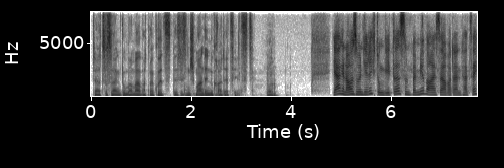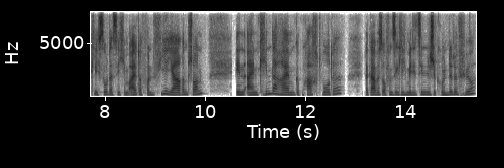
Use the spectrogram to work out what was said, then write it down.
da zu sagen, du Mama, warte mal kurz, das ist ein Schmarrn, den du gerade erzählst. Ja? Ja, genau so in die Richtung geht das. Und bei mir war es aber dann tatsächlich so, dass ich im Alter von vier Jahren schon in ein Kinderheim gebracht wurde. Da gab es offensichtlich medizinische Gründe dafür.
